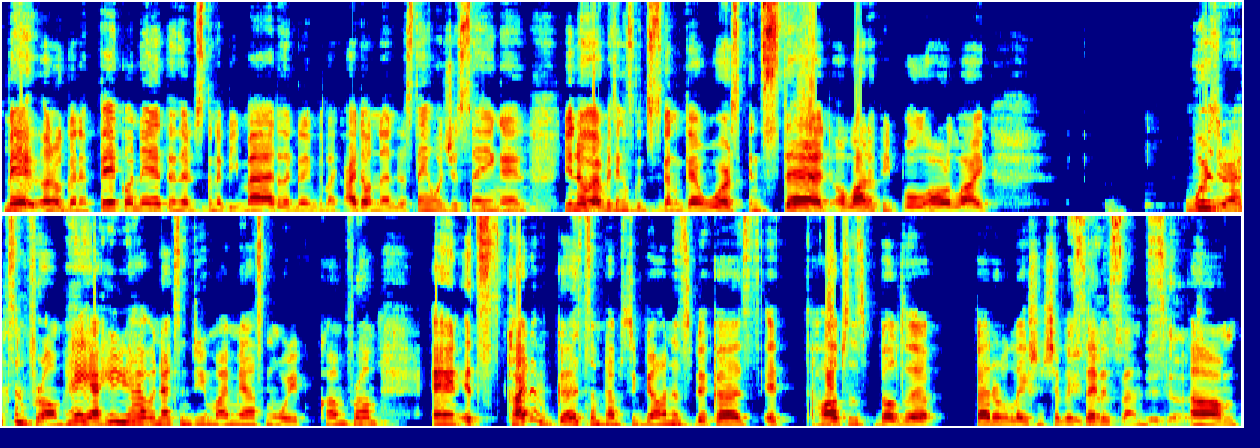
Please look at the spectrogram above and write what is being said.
make, are gonna pick on it, and they're just gonna be mad, and they're gonna be like, I don't understand what you're saying, and you know, everything's just gonna get worse. Instead, a lot of people are like, Where's your accent from? Hey, I hear you have an accent. Do you mind me asking where you come from? And it's kind of good sometimes, to be honest, because it helps us build a better relationship with It does. citizens. It does. Um,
